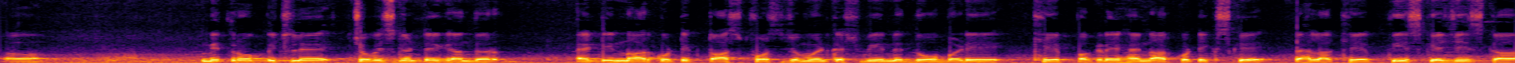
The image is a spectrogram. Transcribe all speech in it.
मित्रों, पिछले 24 घंटे के अंदर anti narcotic task force Jammu and Kashmir ने दो बड़े खेप पकड़े हैं नारकोटिक्स के। पहला खेप 30 केजीज का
